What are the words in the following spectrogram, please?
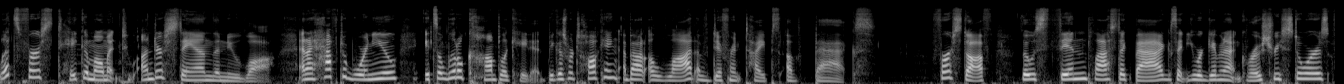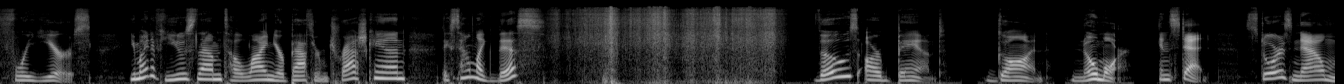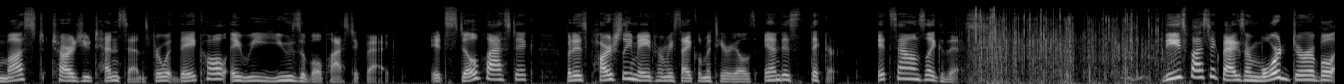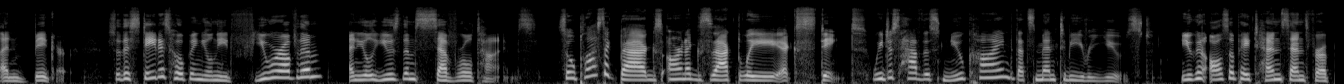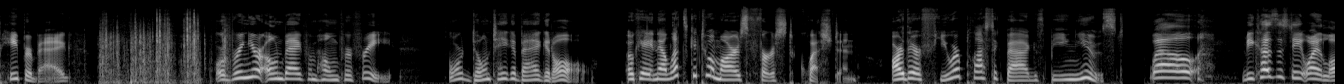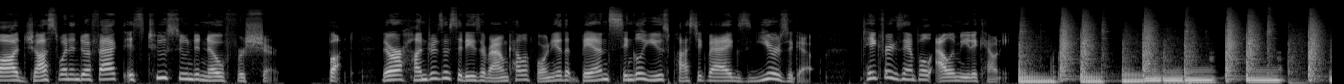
Let's first take a moment to understand the new law. And I have to warn you, it's a little complicated because we're talking about a lot of different types of bags. First off, those thin plastic bags that you were given at grocery stores for years. You might have used them to line your bathroom trash can. They sound like this. Those are banned. Gone. No more. Instead, stores now must charge you 10 cents for what they call a reusable plastic bag. It's still plastic, but is partially made from recycled materials and is thicker. It sounds like this. These plastic bags are more durable and bigger, so the state is hoping you'll need fewer of them and you'll use them several times. So, plastic bags aren't exactly extinct. We just have this new kind that's meant to be reused. You can also pay 10 cents for a paper bag, or bring your own bag from home for free, or don't take a bag at all. Okay, now let's get to Amar's first question Are there fewer plastic bags being used? Well, because the statewide law just went into effect, it's too soon to know for sure. But there are hundreds of cities around California that banned single use plastic bags years ago. Take, for example, Alameda County.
